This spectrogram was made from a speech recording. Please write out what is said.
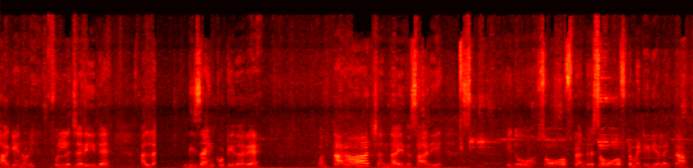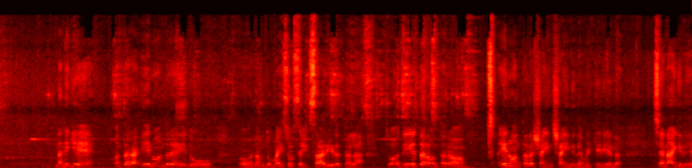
ಹಾಗೆ ನೋಡಿ ಫುಲ್ ಜರಿ ಇದೆ. ಅಲ್ಲ ಡಿಸೈನ್ ಕೊಟ್ಟಿದ್ದಾರೆ. ಒಂಥರ ಚಂದ ಇದು ಸಾರಿ. ಇದು ಸಾಫ್ಟ್ ಅಂದರೆ ಸಾಫ್ಟ್ ಮೆಟೀರಿಯಲ್ ಆಯಿತಾ? ನನಗೆ ಒಂಥರ ಏನು ಅಂದರೆ ಇದು ನಮ್ಮದು ಮೈಸೂರು ಸಿಲ್ಕ್ ಸಾರಿ ಇರುತ್ತಲ್ಲ ಸೊ ಅದೇ ಥರ ಒಂಥರ, ಏನೋ ಒಂಥರ ಶೈನ್ ಶೈನ್ ಇದೆ ಮೆಟೀರಿಯಲ್ ಚೆನ್ನಾಗಿದೆ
